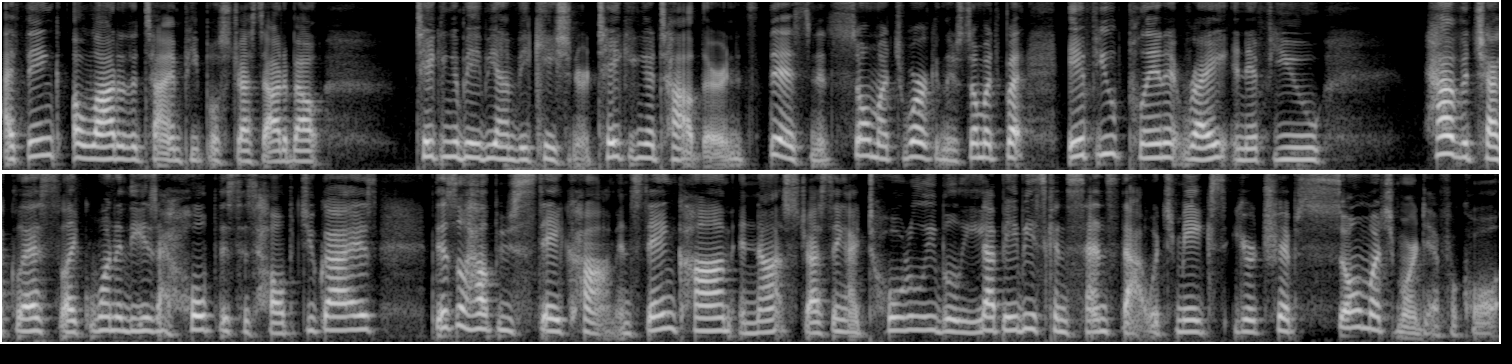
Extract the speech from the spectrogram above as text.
I think a lot of the time people stress out about taking a baby on vacation or taking a toddler and it's this and it's so much work and there's so much. But if you plan it right and if you have a checklist like one of these, I hope this has helped you guys. This will help you stay calm and staying calm and not stressing. I totally believe that babies can sense that, which makes your trip so much more difficult.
